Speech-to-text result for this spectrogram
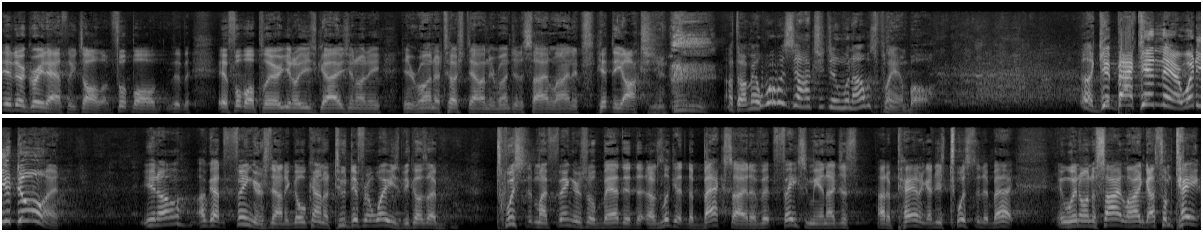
they're great athletes, all of them. Football, football player, you know, these guys, you know, they, they run a touchdown, they run to the sideline and hit the oxygen. I thought, man, where was the oxygen when I was playing ball? Like, get back in there. What are you doing? You know, I've got fingers now to go kind of two different ways because I twisted my finger so bad that I was looking at the backside of it facing me, and I just, out of panic, I just twisted it back and went on the sideline, got some tape,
